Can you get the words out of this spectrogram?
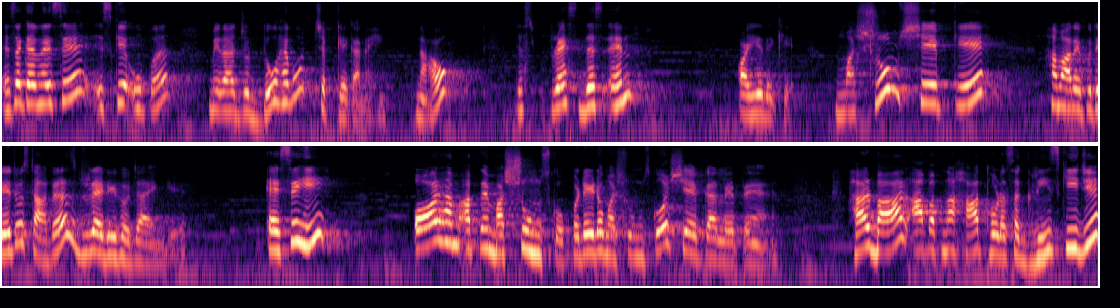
ऐसा करने से इसके ऊपर मेरा जो डो है वो चिपकेगा नहीं। Now just press this in और ये देखिए मशरूम शेप के हमारे पोटैटो स्टार्टर्स रेडी हो जाएँगे। ऐसे ही और हम अपने मशरूम्स को पोटैटो मशरूम्स को शेप कर लेते हैं। हर बार आप अपना हाथ थोड़ा सा ग्रीस कीजिए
